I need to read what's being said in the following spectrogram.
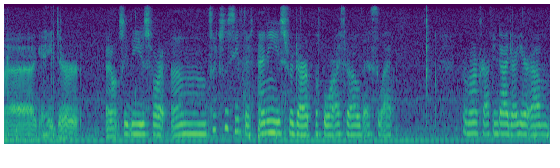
I hate dirt. I don't see the use for it. Um, let's actually see if there's any use for dirt before I throw this away. From our crafting guide right here. Um,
